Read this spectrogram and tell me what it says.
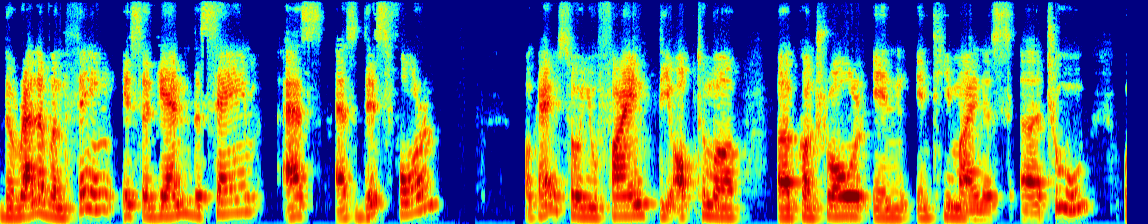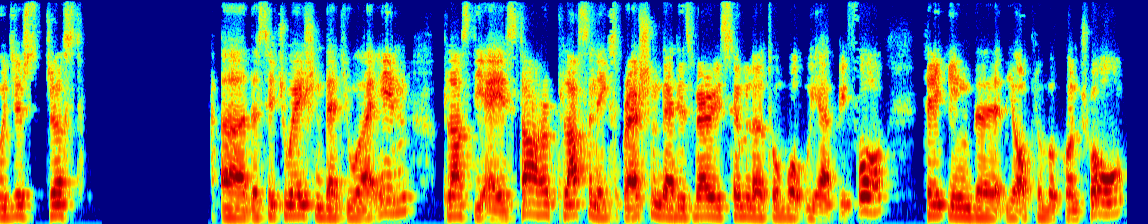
the relevant thing is again the same as as this form. Okay so you find the optimal uh, control in in t minus, uh, 2 which is just uh, the situation that you are in plus the a star plus an expression that is very similar to what we had before taking the, the optimal control,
